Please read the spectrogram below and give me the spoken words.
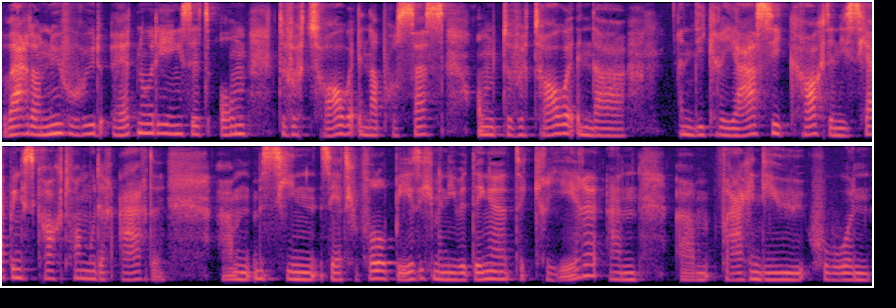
waar dan nu voor u de uitnodiging zit om te vertrouwen in dat proces, om te vertrouwen in, dat, die creatiekracht en die scheppingskracht van Moeder Aarde. Um, misschien zijt je volop bezig met nieuwe dingen te creëren en um, vragen die u gewoon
